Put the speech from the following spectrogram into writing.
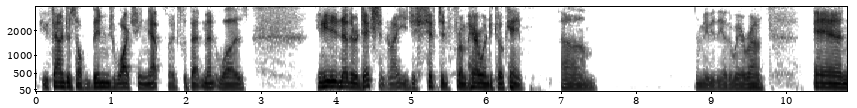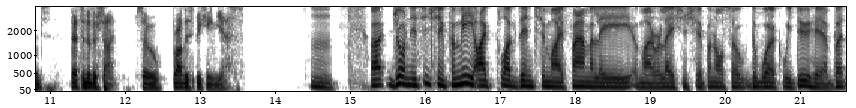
If you found yourself binge watching Netflix, what that meant was you needed another addiction, right? You just shifted from heroin to cocaine, um, or maybe the other way around. And that's another sign. So broadly speaking, yes. Mm. Uh, John, it's interesting. For me, I plugged into my family, my relationship, and also the work we do here. But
